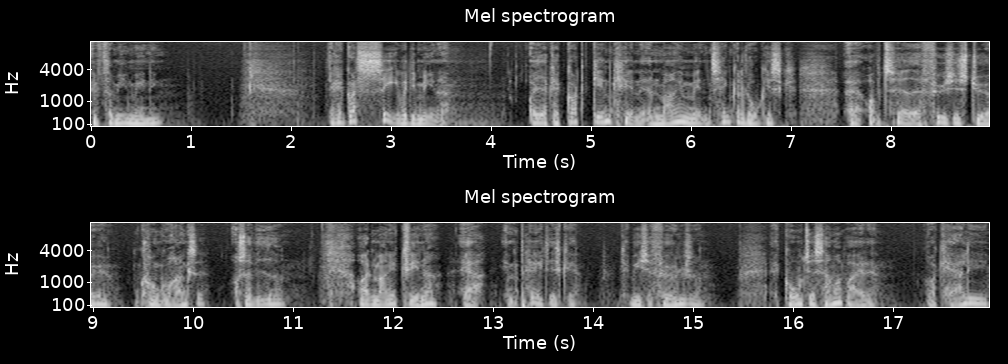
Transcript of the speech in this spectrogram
efter min mening. Jeg kan godt se, hvad de mener, og jeg kan godt genkende, at mange mænd tænker logisk, er optaget af fysisk styrke, konkurrence osv., og at mange kvinder er empatiske, kan vise følelser, er gode til samarbejde og kærlige.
